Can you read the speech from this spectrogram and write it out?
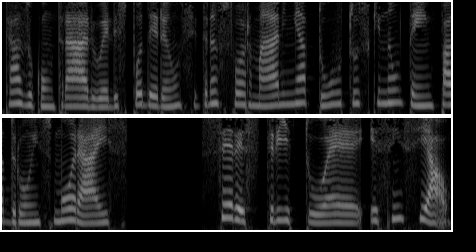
caso contrário, eles poderão se transformar em adultos que não têm padrões morais. Ser estrito é essencial.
